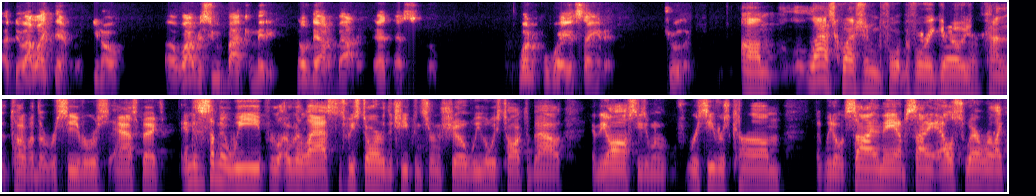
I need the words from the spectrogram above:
I do. I like that, you know, uh, wide receiver by committee. No doubt about it. That, that's a wonderful way of saying it, truly. Um, last question before before we go, you know, kind of talk about the receivers aspect, and this is something we for over the last since we started the Chief Concern Show, we've always talked about in the offseason when receivers come, like we don't sign, they end up signing elsewhere. We're like,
